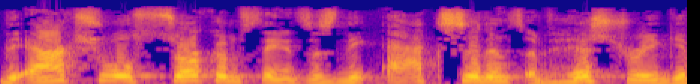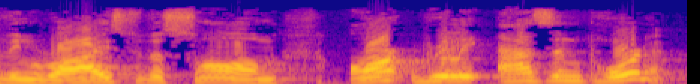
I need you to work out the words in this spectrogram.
the actual circumstances, the accidents of history giving rise to the psalm aren't really as important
